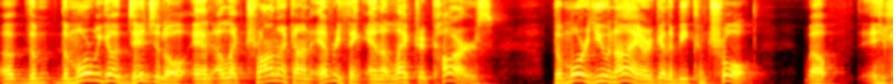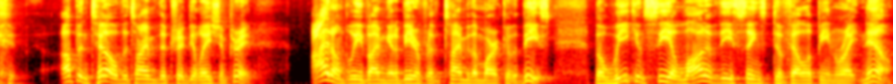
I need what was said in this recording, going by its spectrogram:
Uh, the the more we go digital and electronic on everything and electric cars, the more you and I are going to be controlled. Well, up until the time of the tribulation period. I don't believe I'm going to be here for the time of the mark of the beast. But we can see a lot of these things developing right now.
